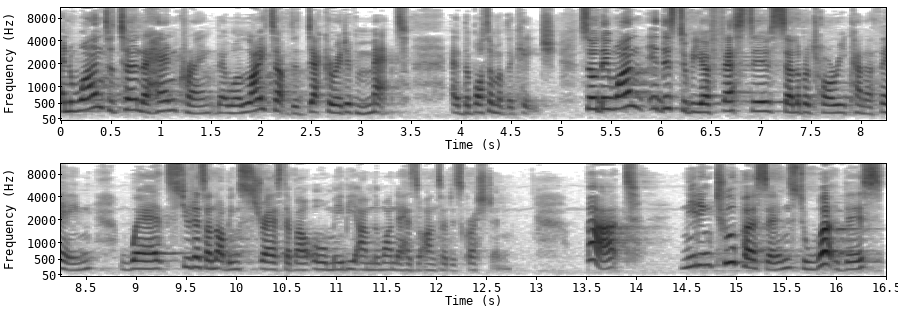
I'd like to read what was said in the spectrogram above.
and one to turn the hand crank that will light up the decorative mat at the bottom of the cage. So they want this to be a festive, celebratory kind of thing where students are not being stressed about, oh, maybe I'm the one that has to answer this question. But Needing two persons to work this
